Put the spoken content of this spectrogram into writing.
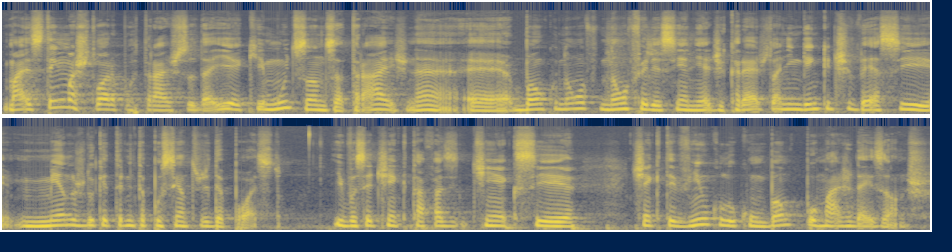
Mas tem uma história por trás disso daí, é que muitos anos atrás, né, é, banco não, não oferecia linha de crédito a ninguém que tivesse menos do que 30% de depósito. E você tinha que, tá faz... tinha, que ser... tinha que ter vínculo com o banco por mais de 10 anos.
